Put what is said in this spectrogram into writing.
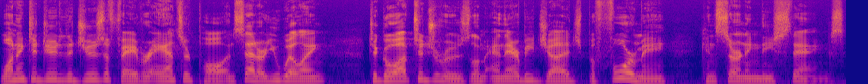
wanting to do to the Jews a favor, answered Paul and said, Are you willing to go up to Jerusalem and there be judged before me concerning these things?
